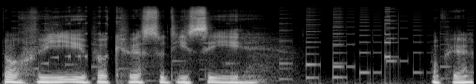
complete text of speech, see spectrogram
Doch wie überquerst du die See? Okay.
